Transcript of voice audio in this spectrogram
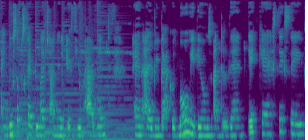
and do subscribe to my channel if you haven't. And I'll be back with more videos. Until then take care. Stay safe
